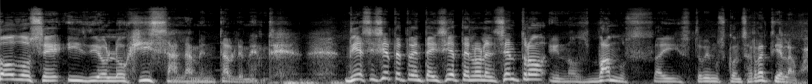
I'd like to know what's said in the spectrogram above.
todo se ideologiza, lamentablemente. 17.37 en hora del centro y nos vamos. Ahí estuvimos con Serrat y el agua.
